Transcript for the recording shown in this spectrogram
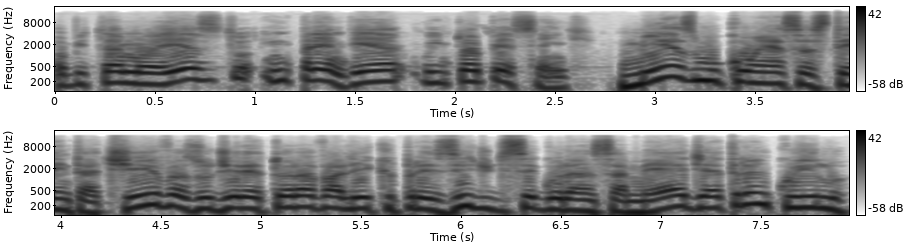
obtamos êxito em prender o entorpecente. Mesmo com essas tentativas, o diretor avalia que o presídio de segurança média é tranquilo,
